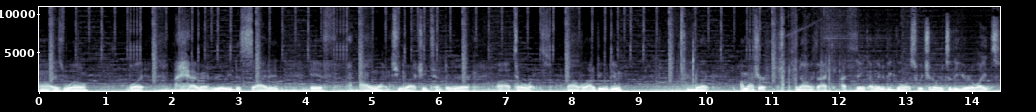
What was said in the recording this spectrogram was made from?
uh, as well, but I haven't really decided if I want to actually tint the rear uh, tail lights. Um, a lot of people do, but I'm not sure. You know, in fact, I think I'm gonna be going switching over to the Euro lights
